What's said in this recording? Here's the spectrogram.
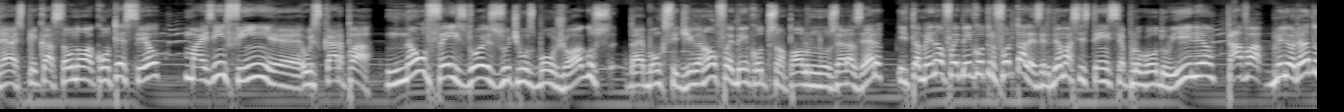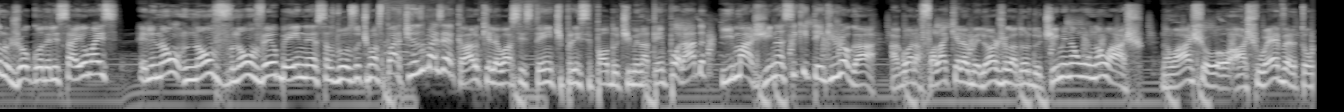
né? A explicação não aconteceu, mas enfim é, o Scarpa não fez dois últimos bons jogos, é bom que se diga, não foi bem contra o São Paulo no 0 a 0 e também não foi bem contra o Fortaleza. Ele deu uma assistência pro gol do William, tava melhorando no jogo quando ele saiu, mas ele não, não, não veio bem nessas duas últimas partidas, mas é claro que ele é o assistente principal do time na temporada e imagina-se que tem que jogar. Agora, falar que ele é o melhor jogador do time, não, não acho. Não acho. Acho o Everton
